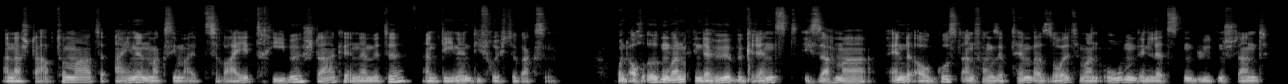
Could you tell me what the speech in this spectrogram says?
an der Stabtomate einen, maximal zwei Triebe starke in der Mitte, an denen die Früchte wachsen. Und auch irgendwann in der Höhe begrenzt, ich sag mal Ende August, Anfang September sollte man oben den letzten Blütenstand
